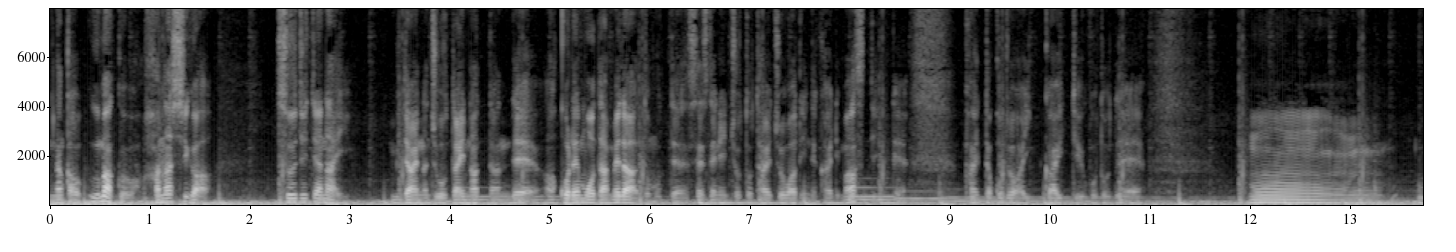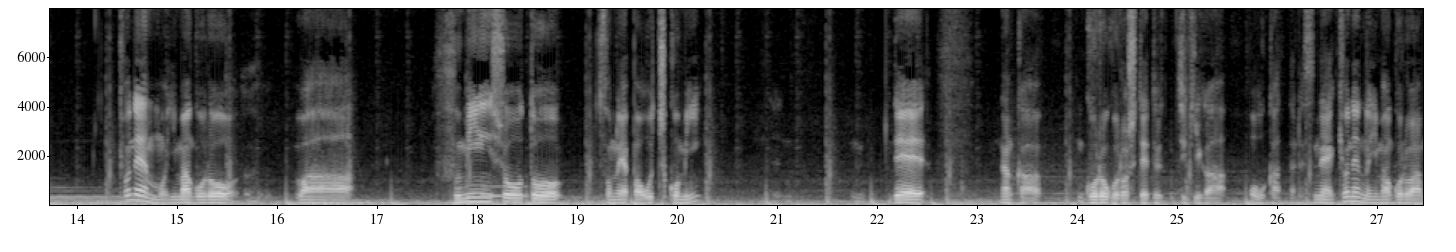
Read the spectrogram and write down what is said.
なんかうまく話が通じてないみたいな状態になったんであこれもうダメだと思って先生にちょっと体調悪いんで帰りますって言って帰ったことが1回っていうことで。うーん。去年も今頃は不眠症とそのやっぱ落ち込みでなんかゴロゴロしてる時期が多かったですね。去年の今頃は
